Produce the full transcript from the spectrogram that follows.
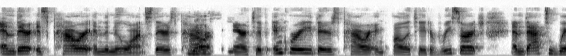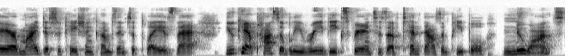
And there is power in the nuance. There's power yes. in narrative inquiry, there's power in qualitative research. And that's where my dissertation comes into play is that you can't possibly read the experiences of 10,000 people nuanced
